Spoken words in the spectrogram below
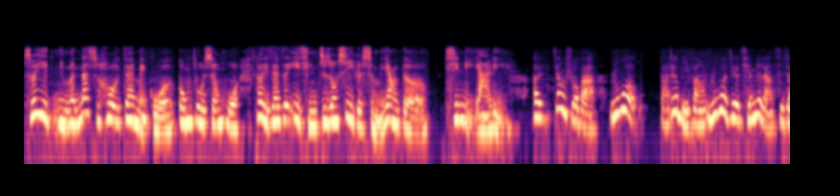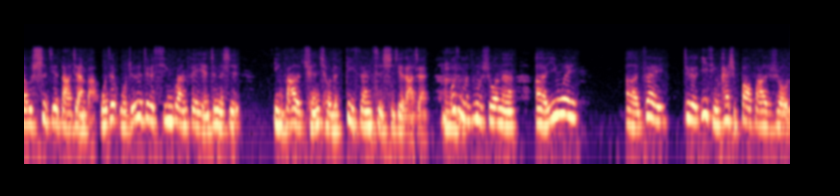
所以你们那时候在美国工作生活，到底在这疫情之中是一个什么样的心理压力？呃，这样说吧，如果打这个比方，如果这个前面两次叫做世界大战吧，我这我觉得这个新冠肺炎真的是引发了全球的第三次世界大战。为什么这么说呢？呃，因为呃，在这个疫情开始爆发的时候，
